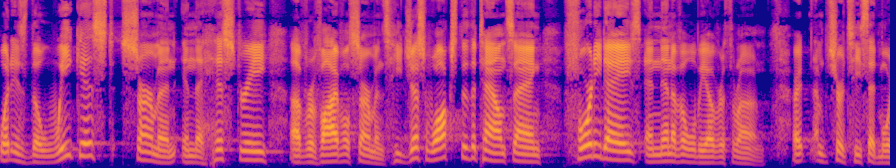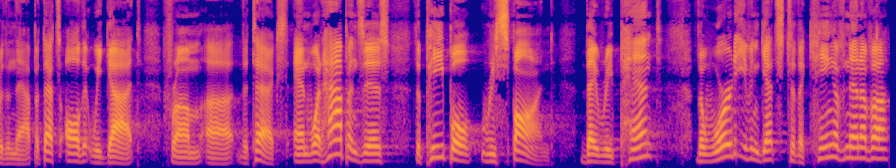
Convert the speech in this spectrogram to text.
what is the weakest sermon in the history of revival sermons. He just walks through the town saying, 40 days and Nineveh will be overthrown. Right? I'm sure he said more than that, but that's all that we got from uh, the text. And what happens is the people respond, they repent. The word even gets to the king of Nineveh,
